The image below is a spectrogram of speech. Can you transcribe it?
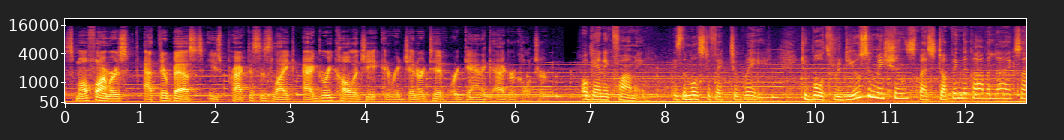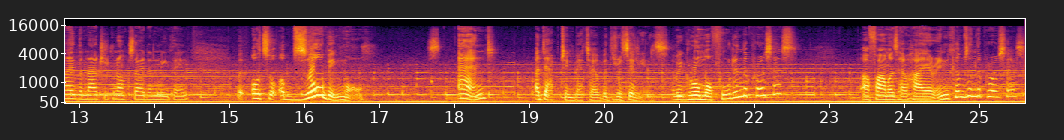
Small farmers, at their best, use practices like agroecology and regenerative organic agriculture. Organic farming is the most effective way to both reduce emissions by stopping the carbon dioxide, the nitrogen oxide, and methane, but also absorbing more and adapting better with resilience. We grow more food in the process, our farmers have higher incomes in the process,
